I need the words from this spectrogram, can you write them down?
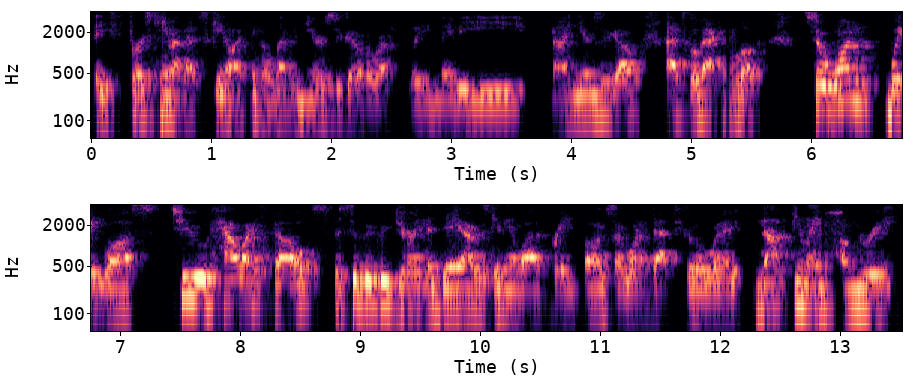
they first came out that scale. I think 11 years ago, roughly, maybe nine years ago. I have to go back and look. So one, weight loss. Two, how I felt specifically during the day. I was getting a lot of brain fog, so I wanted that to go away. Not feeling hungry,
